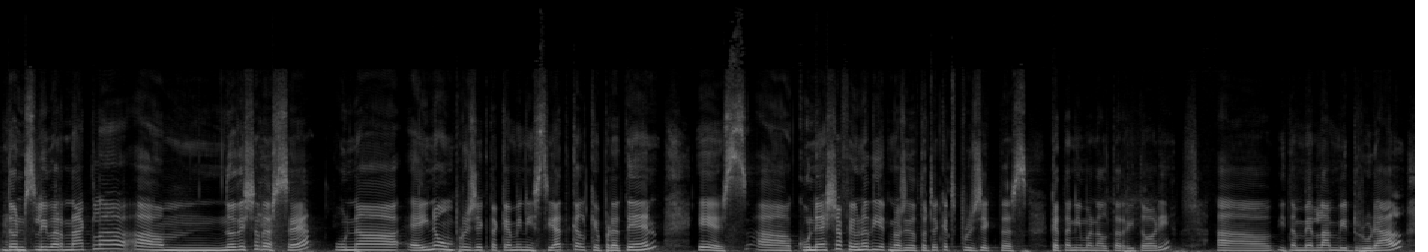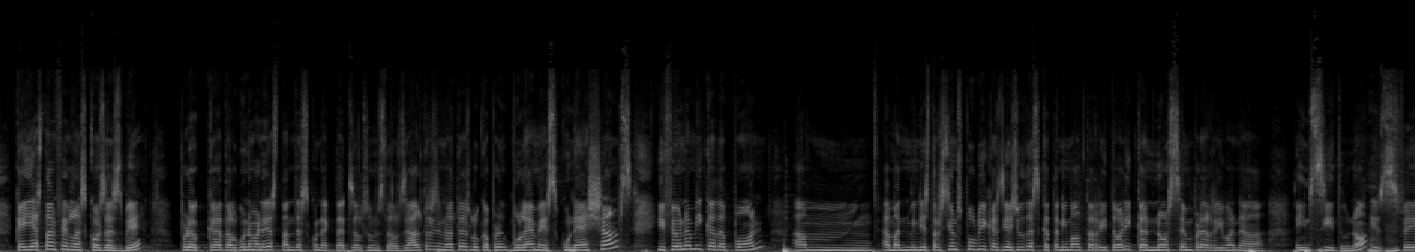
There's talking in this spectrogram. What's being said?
Doncs l'Hivernacle um, no deixa de ser una eina o un projecte que hem iniciat que el que pretén és uh, conèixer, fer una diagnosi de tots aquests projectes que tenim en el territori uh, i també en l'àmbit rural, que ja estan fent les coses bé, però que d'alguna manera estan desconnectats els uns dels altres i nosaltres el que volem és conèixer-los i fer una mica de pont amb, amb administracions públiques i ajudes que tenim al territori que no sempre arriben a, a in situ, no? És fer,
